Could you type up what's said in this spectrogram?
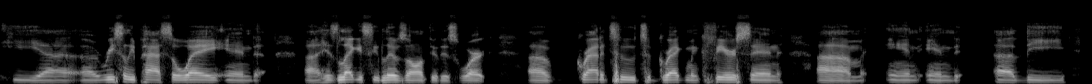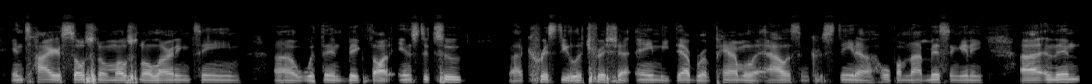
he uh, uh, recently passed away, and his legacy lives on through this work. Uh, gratitude to Greg McPherson um, and and uh, the entire social emotional learning team within Big Thought Institute uh, Christy, Latricia, Amy, Deborah, Pamela, Allison, Christina. I hope I'm not missing any. Uh, and then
